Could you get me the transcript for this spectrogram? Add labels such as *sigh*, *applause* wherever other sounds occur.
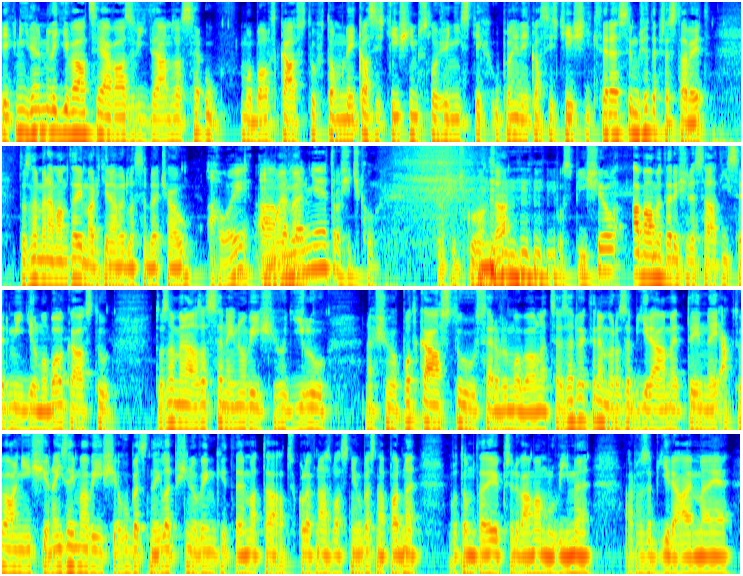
Pěkný den, milí diváci, já vás vítám zase u Mobilecastu v tom nejklasičtějším složení z těch úplně nejklasičtějších, které si můžete představit. To znamená, mám tady Martina vedle sebe, čau. Ahoj, a, a vedle mě trošičku. Trošičku Honza *laughs* pospíšil. A máme tady 67. díl Mobilecastu, to znamená zase nejnovějšího dílu našeho podcastu server mobile.cz, ve kterém rozebíráme ty nejaktuálnější, nejzajímavější a vůbec nejlepší novinky, témata a cokoliv nás vlastně vůbec napadne. O tom tady před váma mluvíme a rozebíráme je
